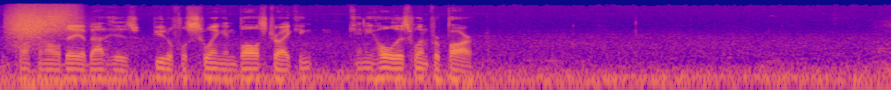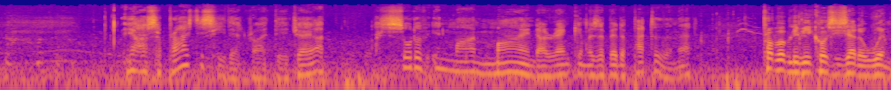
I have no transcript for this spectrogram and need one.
Been Talking all day about his beautiful swing and ball striking. Can he hold this one for par? Yeah, I was surprised to see that right there, Jay. I, I sort of, in my mind, I rank him as a better putter than that. Probably because he's had a win.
